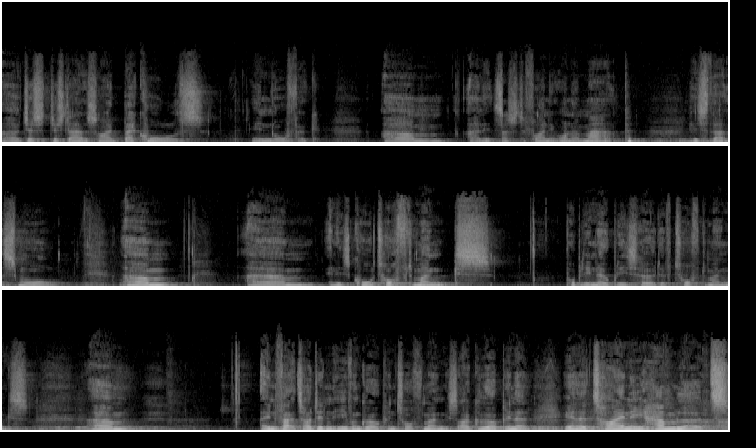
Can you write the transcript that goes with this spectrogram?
uh, just, just outside Beccles in Norfolk. Um, and it's nice to find it on a map. It's that small. Um, and it's called Toft Monks. Probably nobody's heard of Toft Monks. Um, in fact, I didn't even grow up in Toft Monks. I grew up in a, in a tiny hamlet.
